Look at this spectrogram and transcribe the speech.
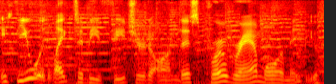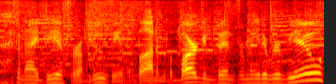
if you would like to be featured on this program, or maybe you have an idea for a movie in the bottom of the bargain bin for me to review,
